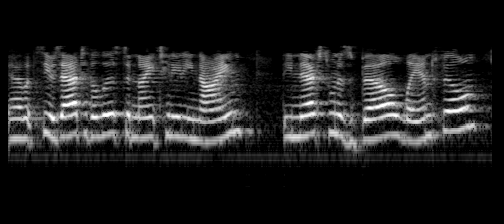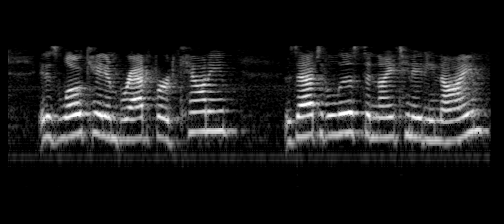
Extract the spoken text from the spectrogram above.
Uh, let's see, it was added to the list in 1989. The next one is Bell Landfill. It is located in Bradford County. It was added to the list in 1989.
